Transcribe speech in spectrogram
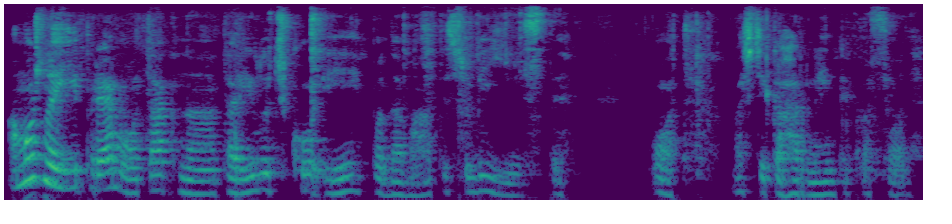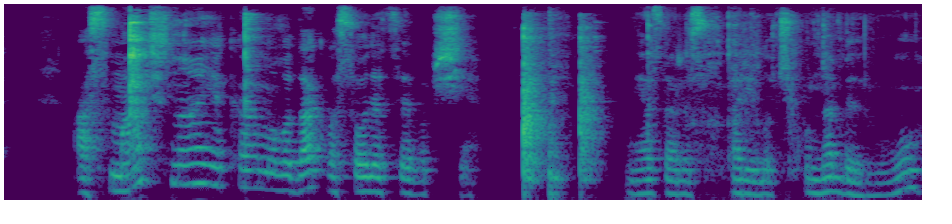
А можна її прямо отак на тарілочку і подавати собі їсти. От, бачите, яка гарненька квасоля. А смачна, яка молода квасоля, це взагалі. Я зараз тарілочку наберу.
